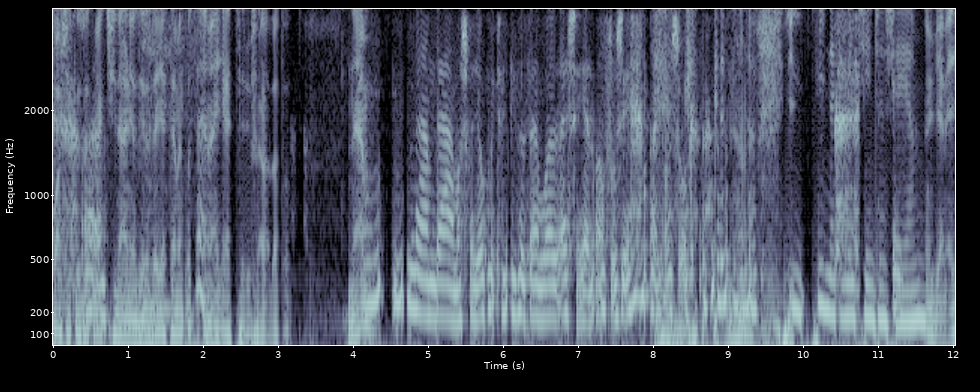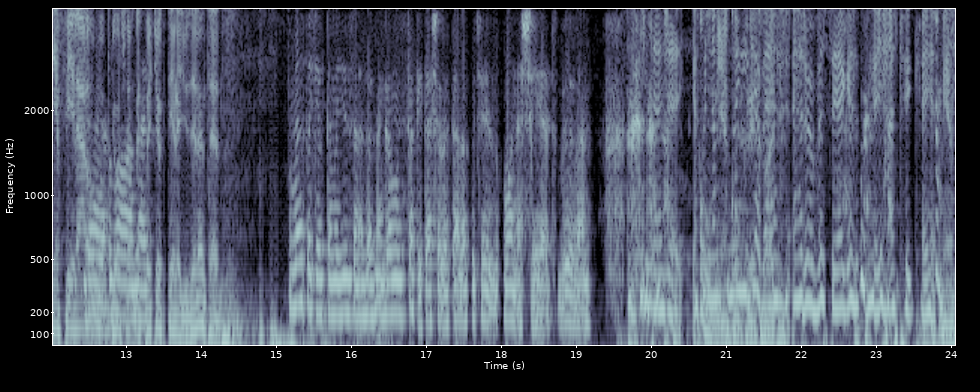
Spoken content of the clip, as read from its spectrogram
pasi között megcsinálni azért az egyetemet, az nem egy egyszerű feladatot. Nem? Nem, de álmos vagyok, úgyhogy igazából esélyed van, Fruzsi. Nagyon sok. Köszönöm. Így, nekem így sincs esélyem. Igen, egy ilyen félállóban De gyorsan van, megpötyögtél egy üzeneted? Megpötyögtem egy üzenetet, meg amúgy szakítás előtt állok, úgyhogy van esélyed bőven. Szakítás, hogy nem milyen tudnak konkrét inkább vagy. er- erről beszélgetni a játék helyett. Milyen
